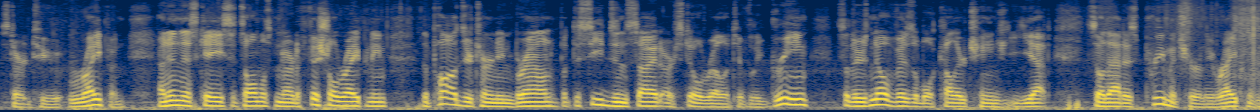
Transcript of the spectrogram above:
start to ripen. And in this case, it's almost an artificial ripening. The pods are turning brown, but the seeds inside are still relatively green. So there's no visible color change yet. So that is prematurely ripening.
